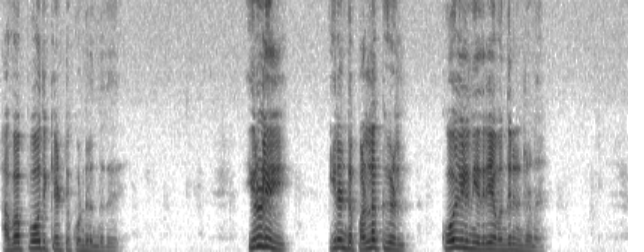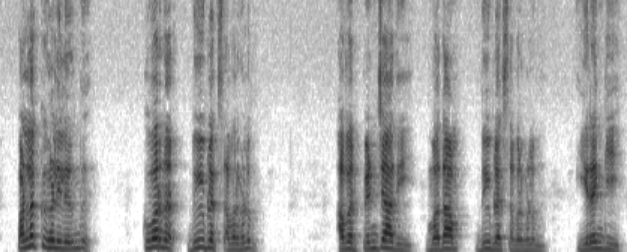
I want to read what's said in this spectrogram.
அவ்வப்போது கேட்டுக்கொண்டிருந்தது இருளில் இரண்டு பல்லக்குகள் கோயிலின் எதிரே வந்து நின்றன. பல்லக்குகளிலிருந்து குவர்னர் தூப்ளக்ஸ் அவர்களும் அவர் பெண்ஜாதி மதாம் தீப்லக்ஸ் அவர்களும் இறங்கி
